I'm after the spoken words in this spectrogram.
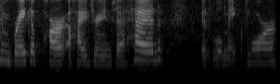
Can break apart a hydrangea head. It will make more.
